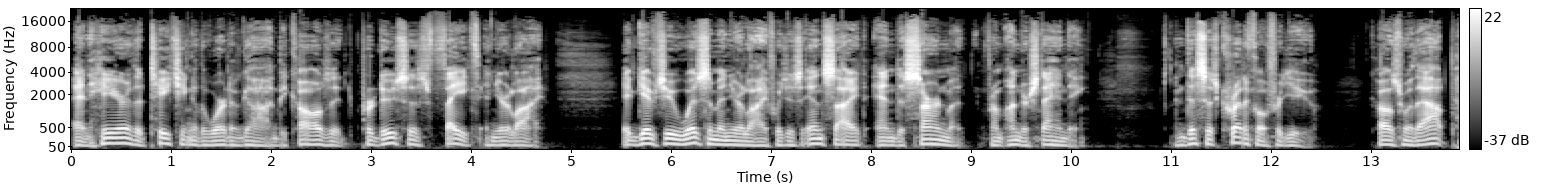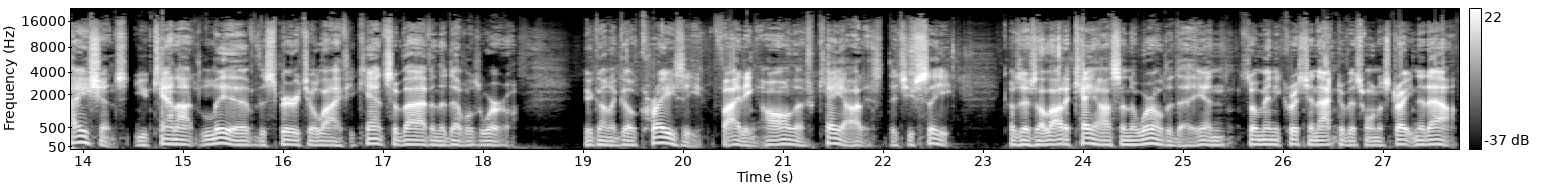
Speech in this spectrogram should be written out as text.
and hear the teaching of the Word of God because it produces faith in your life. It gives you wisdom in your life, which is insight and discernment from understanding. And this is critical for you because without patience, you cannot live the spiritual life. You can't survive in the devil's world. You're going to go crazy fighting all the chaos that you see because there's a lot of chaos in the world today, and so many Christian activists want to straighten it out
